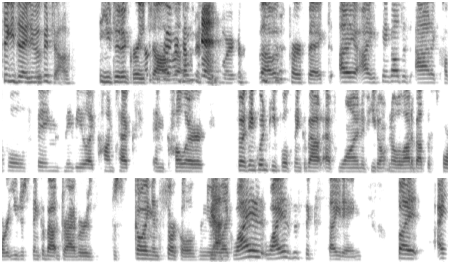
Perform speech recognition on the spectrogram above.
Tiggy, did I do a good job? You did a great job. That was, that was perfect. I, I think I'll just add a couple things, maybe like context and color. So I think when people think about F1, if you don't know a lot about the sport, you just think about drivers just going in circles and you're yeah. like, why why is this exciting? but I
